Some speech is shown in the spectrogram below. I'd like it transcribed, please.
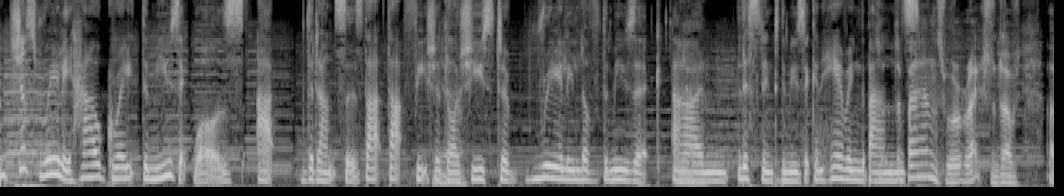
and just really how great the music was at the dancers that that featured Yeah. She used to really love the music Yeah. and listening to the music and hearing the bands. The bands were excellent. I was, I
